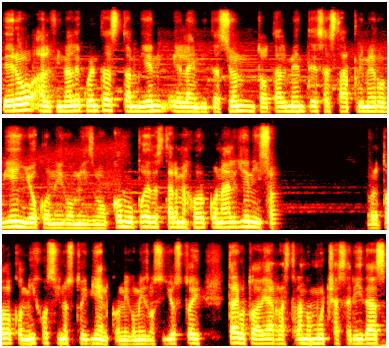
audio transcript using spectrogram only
pero al final de cuentas también eh, la invitación totalmente es a estar primero bien yo conmigo mismo. ¿Cómo puedo estar mejor con alguien y sobre todo con mi hijo, si no estoy bien conmigo mismo, si yo estoy, traigo todavía arrastrando muchas heridas,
